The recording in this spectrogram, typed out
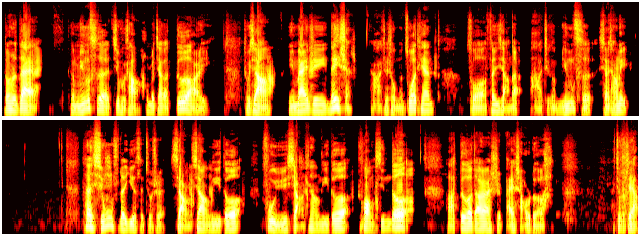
都是在这个名词的基础上后面加个的而已。就像 imagination 啊，这是我们昨天。所分享的啊，这个名词想象力，它的形容词的意思就是想象力的，赋予想象力的，创新的啊，的当然是白勺的了，就是这样。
